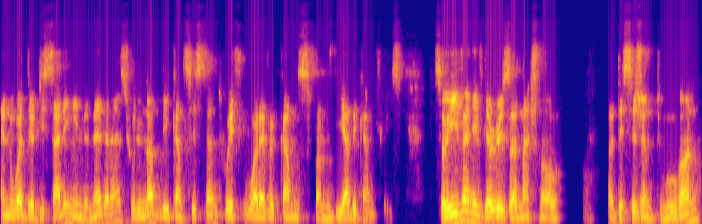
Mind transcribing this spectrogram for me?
And what they're deciding in the Netherlands will not be consistent with whatever comes from the other countries. So even if there is a national uh, decision to move on,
